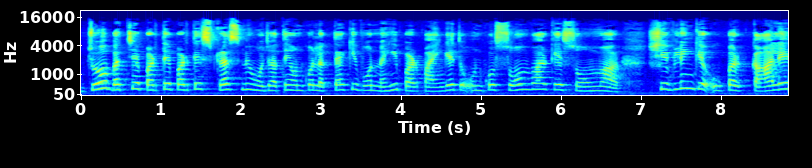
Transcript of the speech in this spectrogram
जो बच्चे पढ़ते पढ़ते स्ट्रेस में हो जाते हैं, उनको लगता है कि वो नहीं पढ़ पाएँगे तो उनको सोमवार के सोमवार शिवलिंग के ऊपर काले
